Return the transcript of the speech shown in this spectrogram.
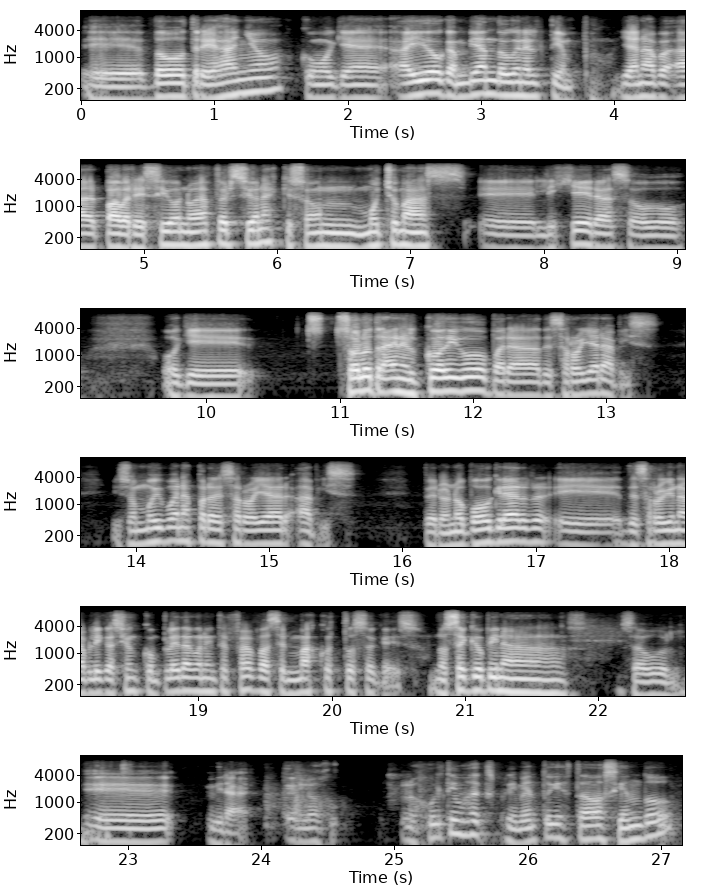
eh, dos o tres años, como que ha ido cambiando con el tiempo. Ya han aparecido nuevas versiones que son mucho más ligeras o, o que solo traen el código para desarrollar APIs y son muy buenas para desarrollar APIs. Pero no puedo crear, eh, desarrollar una aplicación completa con interfaz, va a ser más costoso que eso. No sé qué opinas, Saúl. Eh, mira, en los, últimos experimentos que he estado haciendo,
